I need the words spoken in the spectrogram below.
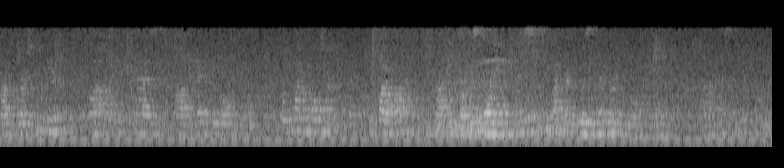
uh, for a two-year, uh, as, uh, head of the altar guild. But we want to alter, we want to honor, uh, April this morning, and Susie Butler, who is a member of the altar guild, uh, has something for you.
